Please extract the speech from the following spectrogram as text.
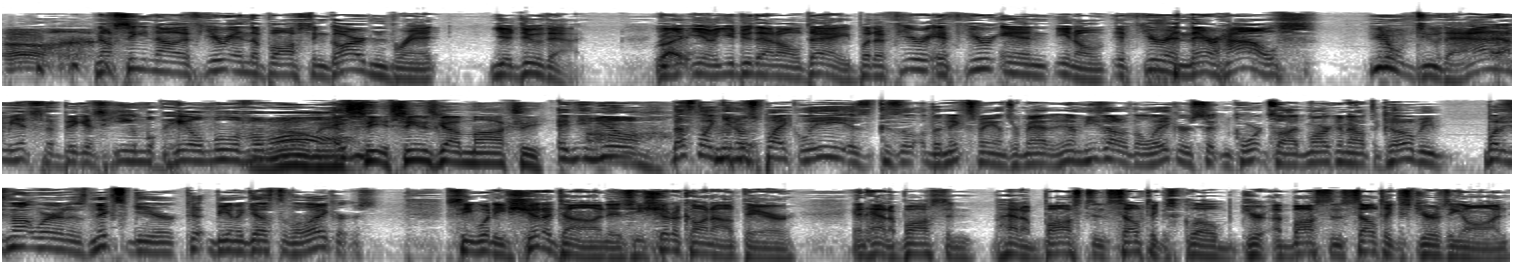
Oh, Now, see, now if you're in the Boston Garden, Brent, you do that. You- Right. You, know, you do that all day. But if you're if you're in you know if you're in their house, you don't do that. I mean, it's the biggest heel heel move of Oh all. man, C- Cena's got moxie. And you know, Oh. that's like you know oh. Spike Lee is because the Knicks fans are mad at him. He's out of the Lakers, sitting courtside, marking out the Kobe, but he's not wearing his Knicks gear, being a guest of the Lakers. See, what he should have done is he should have gone out there and had a Boston had a Boston Celtics globe a Boston Celtics jersey on,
